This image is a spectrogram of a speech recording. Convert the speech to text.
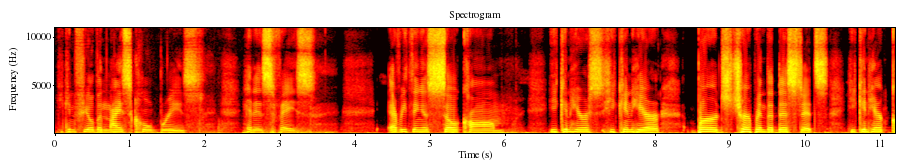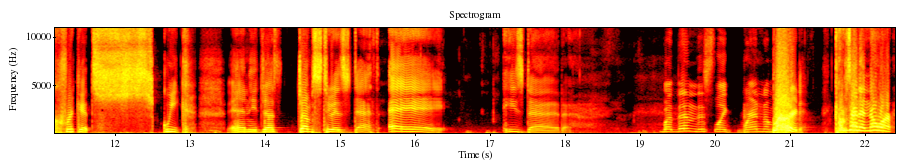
He can feel the nice cool breeze hit his face. Everything is so calm. He can hear he can hear birds chirp in the distance. He can hear crickets squeak and he just jumps to his death. Hey! He's dead. But then this like random bird comes out of nowhere,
